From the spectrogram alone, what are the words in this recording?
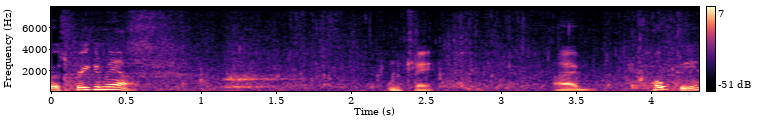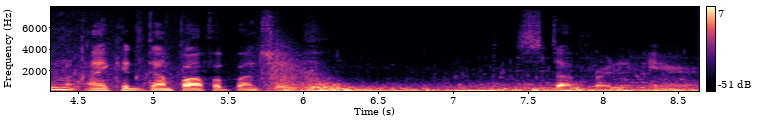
Little was freaking me out. Okay. I'm hoping I can dump off a bunch of stuff right in here.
